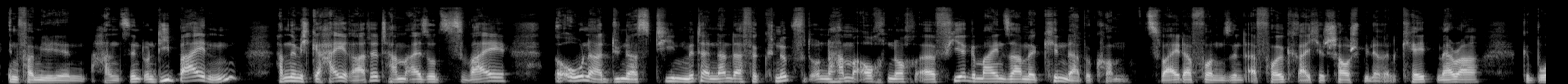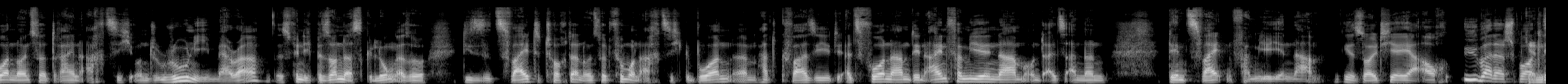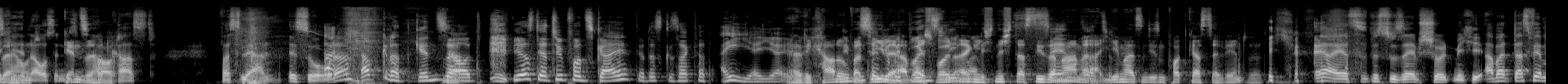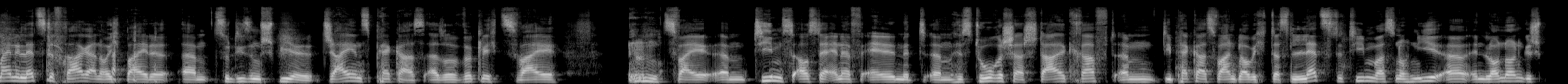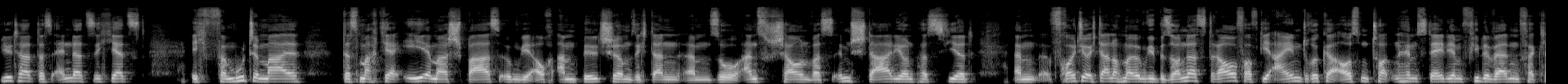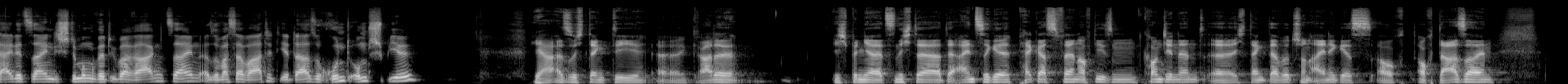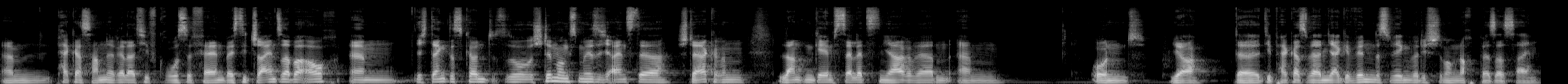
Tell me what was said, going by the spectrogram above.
in Familienhand sind. Und die beiden haben nämlich geheiratet, haben also zwei Owner-Dynastien miteinander verknüpft und haben auch noch äh, vier gemeinsame Kinder bekommen. Zwei davon sind erfolgreiche Schauspielerinnen. Kate Mara, geboren 1983 und Rooney Mara. Das finde ich besonders gelungen. Also diese zweite Tochter 1985 geboren, ähm, hat quasi als Vornamen den einen Familiennamen und als anderen den zweiten Familiennamen. Ihr sollt hier ja auch über das Sportliche Gänsehaut. hinaus in diesem Gänsehaut. Podcast was lernen. Ist so, oder? Ich hab grad Gänsehaut. Wie heißt der Typ von Sky, der das gesagt hat? Ei, ei, ei. Äh, Ricardo Basile, aber ich wollte eigentlich nicht, dass dieser Name jemals in diesem Podcast erwähnt wird. Ich, Ja, jetzt bist du selbst schuld, Michi. Aber das wäre meine letzte Frage an euch beide ähm, zu diesem Spiel. Giants Packers, also wirklich zwei zwei ähm, Teams aus der NFL mit ähm, historischer Stahlkraft. Ähm, die Packers waren, glaube ich, das letzte Team, was noch nie äh, in London gespielt hat. Das ändert sich jetzt. Ich vermute mal, das macht ja eh immer Spaß, irgendwie auch am Bildschirm sich dann ähm, so anzuschauen, was im Stadion passiert. Ähm, freut ihr euch da nochmal irgendwie besonders drauf, auf die Eindrücke aus dem Tottenham Stadium? Viele werden verkleidet sein, die Stimmung wird überragend sein. Also was erwartet ihr da so rund ums Spiel? Ja, also ich denke, die äh, gerade ich bin ja jetzt nicht der, der einzige Packers-Fan auf diesem Kontinent. Äh, ich denke, da wird schon einiges auch, auch da sein. Ähm, Packers haben eine relativ große Fanbase, die Giants aber auch. Ähm, ich denke, das könnte so stimmungsmäßig eins der stärkeren London Games der letzten Jahre werden. Ähm, und ja, der, die Packers werden ja gewinnen, deswegen wird die Stimmung noch besser sein.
